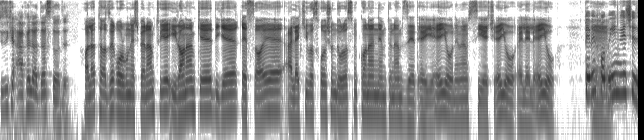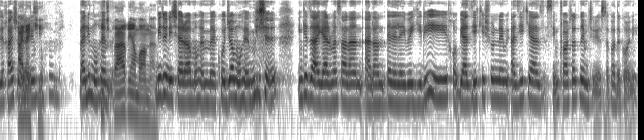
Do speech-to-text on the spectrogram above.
چیزی که اپل از دست داده. حالا تازه قربونش برم توی ایران هم که دیگه قصه های علکی واسه خودشون درست می‌کنن نمی‌تونم ZAA و نمی‌دونم CHA و LLA و ببین خب این یه چیزی خشن ولی مهمه. هیچ فرقی هم با هم نداره. می‌دونی چرا مهمه؟ کجا مهم میشه؟ اینکه تو اگر مثلا الان LLA بگیری خب از یکیشون نمی... از یکی از سیم کارتات نمی‌تونی استفاده کنی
